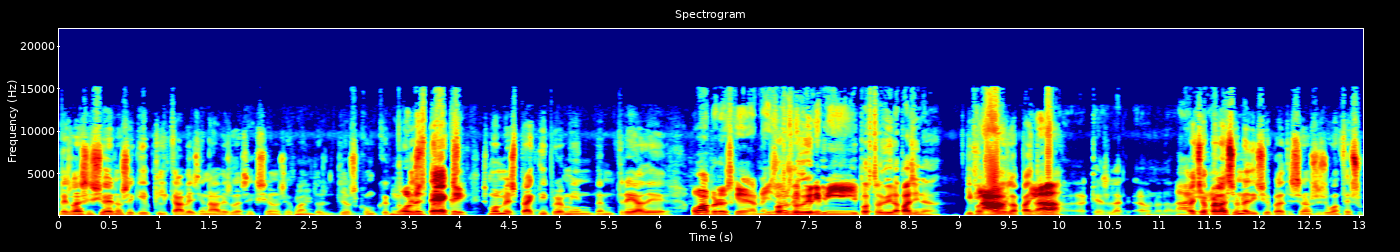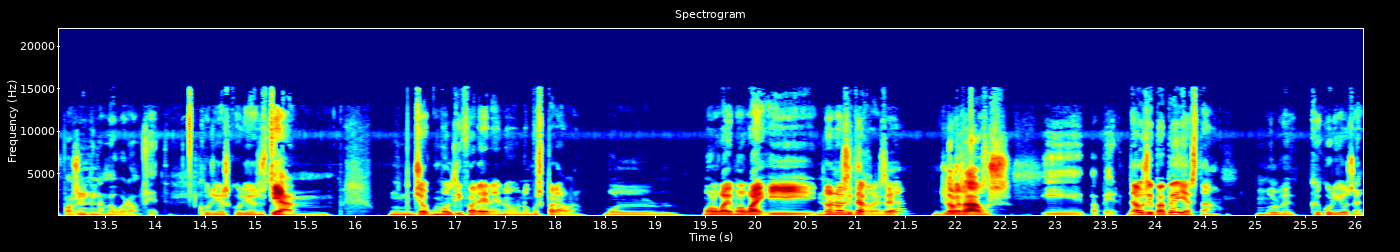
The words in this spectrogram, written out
ves la secció de no sé què, clicaves i anaves a la secció no sé quantos. Mm. Llavors, com que tot Molt és text, pràctic. és molt més pràctic, però a mi em, em treia de... Home, però és que almenys no pots, has traduir, d'imprimir... i, I pots traduir la pàgina, I pots Clar, fer la pàgina. clar. que és la, a on anava. Ai, Això ai. per la segona edició, per la tercera no sé si ho han fet, suposo Mhm. que també ho hauran fet. Curiós, curiós. Hòstia, un joc molt diferent, eh? No, no m'ho esperava. Molt, molt guai, molt guai. I no necessites res, eh? Dos amb- daus i paper. Daus i paper i ja està. Molt bé, que curiós, eh?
